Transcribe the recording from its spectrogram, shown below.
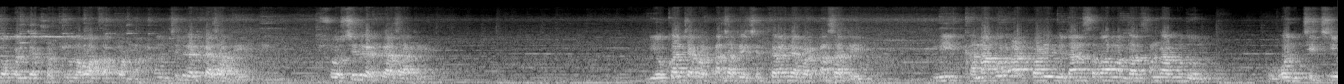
लोकांच्या प्रश्नाला वाचा पडणार. वंचित घटकासाठी शोषित घटकासाठी युवकांच्या प्रश्नासाठी शेतकऱ्यांच्या प्रश्नासाठी मी खानापूर आटपाडी विधानसभा मतदारसंघामधून वंचितची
